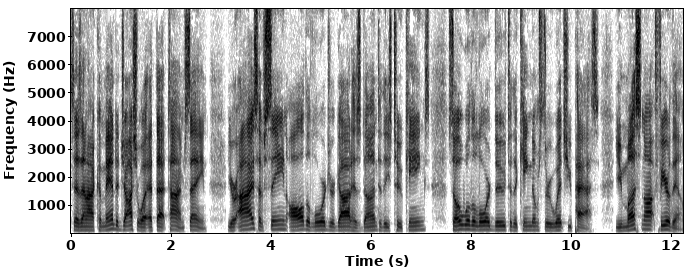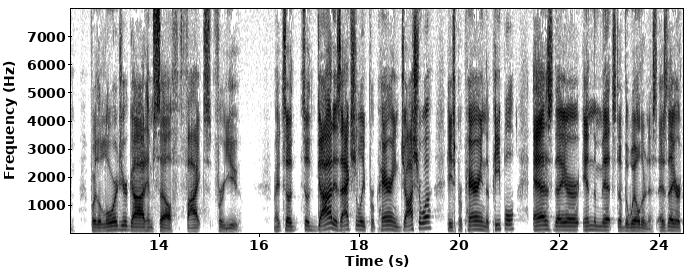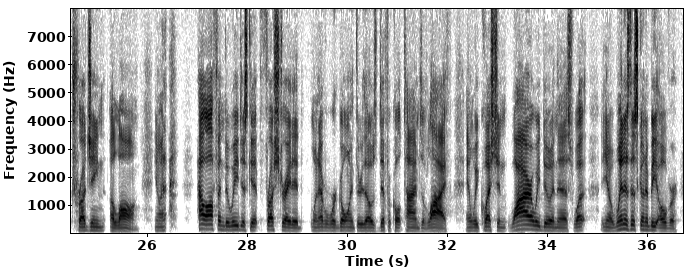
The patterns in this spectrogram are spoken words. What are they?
Says, and I commanded Joshua at that time, saying, Your eyes have seen all the Lord your God has done to these two kings. So will the Lord do to the kingdoms through which you pass. You must not fear them for the Lord your God himself fights for you. Right? So, so God is actually preparing Joshua. He's preparing the people as they are in the midst of the wilderness, as they are trudging along. You know, how often do we just get frustrated whenever we're going through those difficult times of life and we question, why are we doing this? What, you know, when is this going to be over?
